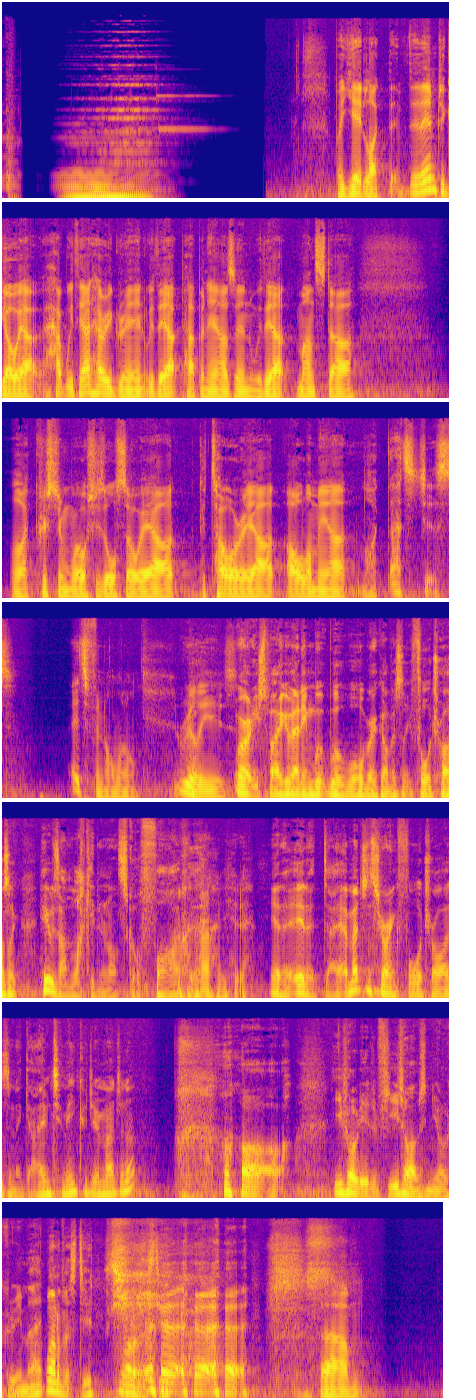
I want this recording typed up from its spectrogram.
But yet, like th- for them to go out ha- without Harry Grant, without Papenhuyzen, without Munster, like Christian Welch is also out, Katoa out, Olam out. Like that's just, it's phenomenal. It really is. We already spoke about him. Will Will Warbrick, obviously, four tries. Like he was unlucky to not score five. There. Uh, yeah. He had, a, he had a day. Imagine scoring four tries in a game, Timmy. Could you imagine it? Oh, you probably did a few times in your career, mate. One of us did. One of us did. Um,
